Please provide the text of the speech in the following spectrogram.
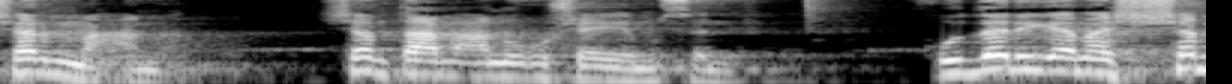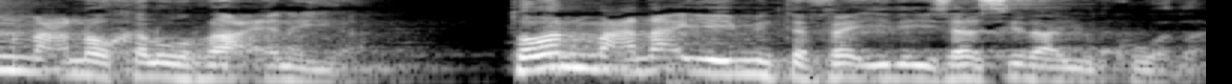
shan macno shantaa macnuu u sheegay musanif khudarigana shan macnoo kaluu raacinaya. Toban macno ayay minta faa'iidaysaa sida ayuu ku wada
